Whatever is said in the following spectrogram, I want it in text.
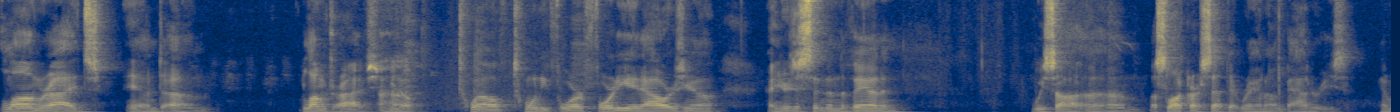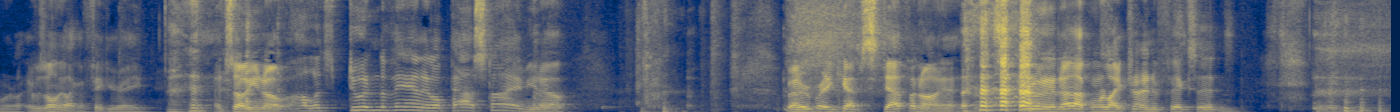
long rides and um, long drives, Uh-huh. you know, 12, 24, 48 hours, you know, and you're just sitting in the van and we saw uh, um, a slot car set that ran on batteries. And we're it was only like a figure eight. and so, you know, oh, let's do it in the van. It'll pass time, you know. but everybody kept stepping on it and screwing it up. And we're like trying to fix it. And,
